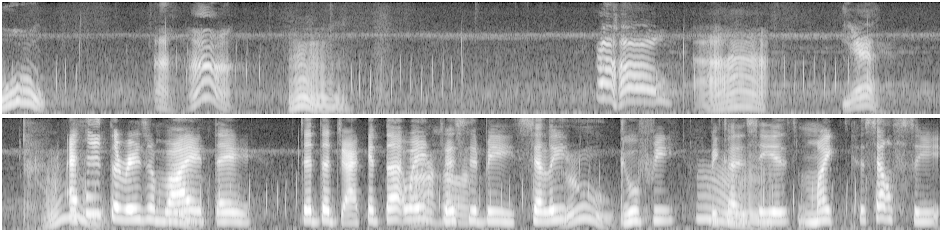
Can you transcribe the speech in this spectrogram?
Ooh. Uh-huh. Hmm. Oh. Ah. Yeah. Mm. I think the reason hmm. why mm. they did the jacket that way uh -huh. just to be silly, Ooh. goofy, mm. because he hmm. is Mike Wazowski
